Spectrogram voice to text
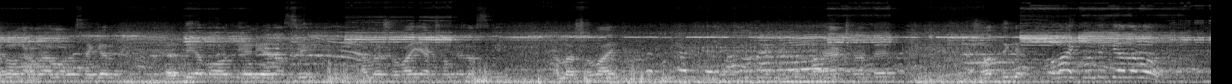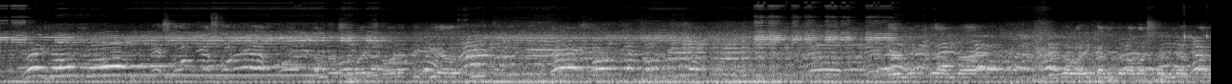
এবং আমরা মোটরসাইকেল দিয়ে বহর দিয়ে নিয়ে যাচ্ছি। আমরা সবাই একসঙ্গে যাচ্ছি। আমরা সবাই একসাথে সব দিকে সবাই কোন দিক দিয়ে যাব আমরা সবাই শহরের দিক দিয়ে আসছি এই মুহূর্তে আমরা দুর্গাবাড়ি কালীতলা টার্মিনাল পার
